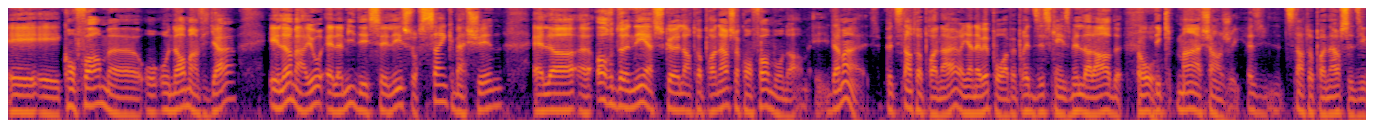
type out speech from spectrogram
est, est, conforme euh, aux, normes en vigueur. Et là, Mario, elle a mis des scellés sur cinq machines. Elle a euh, ordonné à ce que l'entrepreneur se conforme aux normes. évidemment, petit entrepreneur, il y en avait pour à peu près 10-15 000 dollars oh. d'équipement à changer. Le petit entrepreneur se dit,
